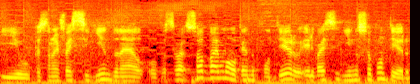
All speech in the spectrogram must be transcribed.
e o personagem vai seguindo, né? Ou você vai- só vai movendo o ponteiro, ele vai seguindo o seu ponteiro.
